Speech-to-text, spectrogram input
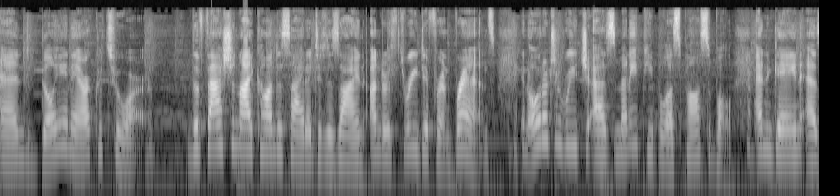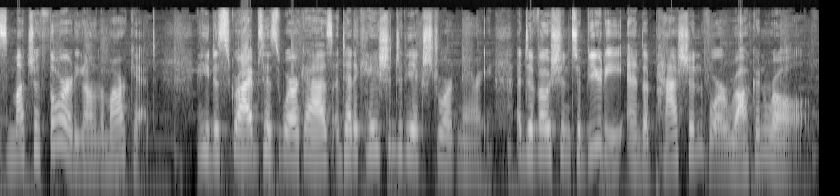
and Billionaire Couture. The fashion icon decided to design under three different brands in order to reach as many people as possible and gain as much authority on the market. He describes his work as a dedication to the extraordinary, a devotion to beauty, and a passion for rock and roll.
